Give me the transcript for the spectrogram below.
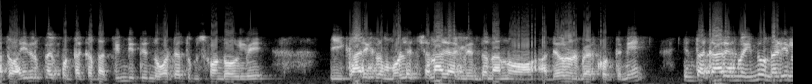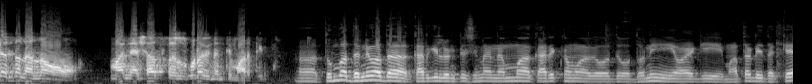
ಅಥವಾ ಐದು ರೂಪಾಯಿ ಕೊಡ್ತಕ್ಕಂಥ ತಿಂಡಿ ತಿಂದು ಹೊಟ್ಟೆ ತುಂಬಿಸ್ಕೊಂಡು ಹೋಗ್ಲಿ, ಈ ಕಾರ್ಯಕ್ರಮ ಒಳ್ಳೆ ಚೆನ್ನಾಗಾಗ್ಲಿ ಅಂತ ನಾನು ಆ ದೇವರಲ್ಲಿ ಬೇಡ್ಕೊಡ್ತೀನಿ ಇಂಥ ಕಾರ್ಯಕ್ರಮ ಇನ್ನೂ ನಡೀಲಿ ಅಂತ ನಾನು ಮಾನ್ಯ ಶಾಸಕರಲ್ಲಿ ಕೂಡ ವಿನಂತಿ ಮಾಡ್ತೀನಿ. ತುಂಬ ಧನ್ಯವಾದ ಕಾರ್ಗಿಲ್ ವೆಂಕಟೇಶನ ನಮ್ಮ ಕಾರ್ಯಕ್ರಮ ಧ್ವನಿಯಾಗಿ ಮಾತಾಡಿದ್ದಕ್ಕೆ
